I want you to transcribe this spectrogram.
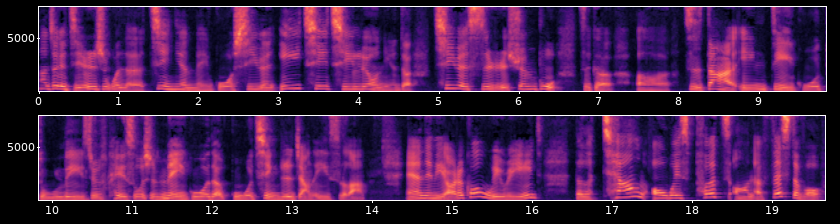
那这个节日是为了纪念美国西元一七七六年的七月四日宣布这个呃自大英帝国独立，就可以说是美国的国庆日这样的意思啦。And in the article we read the town always puts on a festival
